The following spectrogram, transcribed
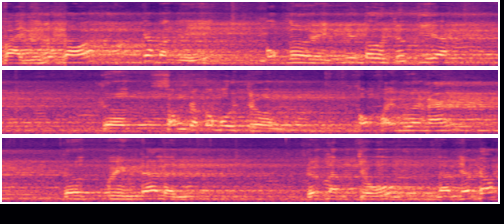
Và những lúc đó, các bạn nghĩ một người như tôi trước kia được sống trong cái môi trường không phải mưa nắng, được quyền ra lệnh, được làm chủ, làm giám đốc,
